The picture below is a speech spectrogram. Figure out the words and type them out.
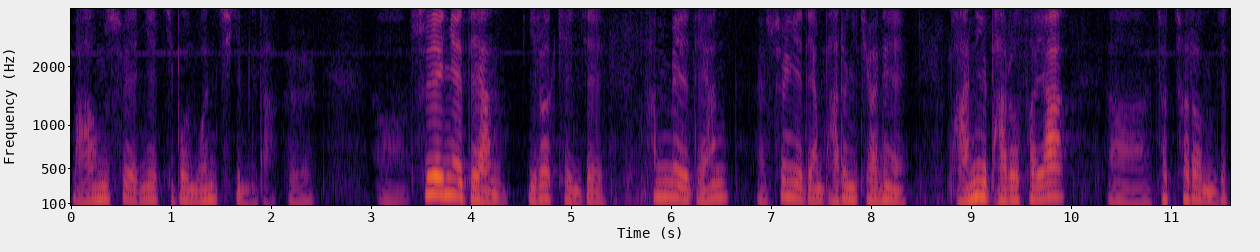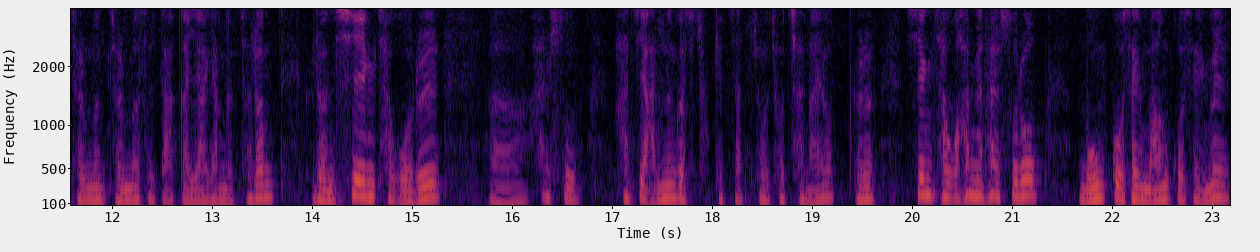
마음 수행의 기본 원칙입니다. 그, 어, 수행에 대한 이렇게 이제 삼매에 대한 수행에 대한 바른 견해 관이 바로 서야 어, 저처럼 이제 젊은 젊었을 때 아까 이야기한 것처럼 그런 시행착오를 어, 할수 하지 않는 것이 좋겠자 좋, 좋잖아요. 그 시행착오 하면 할수록 몸 고생, 마음 고생을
